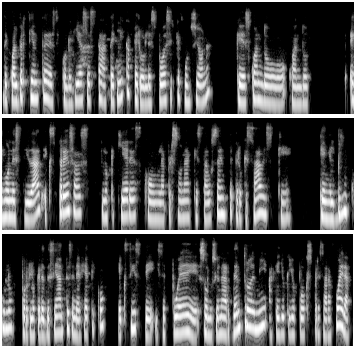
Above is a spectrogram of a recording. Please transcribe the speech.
de cuál vertiente de psicología es esta técnica, pero les puedo decir que funciona, que es cuando, cuando en honestidad expresas lo que quieres con la persona que está ausente, pero que sabes que, que en el vínculo, por lo que les decía antes, energético, existe y se puede solucionar dentro de mí aquello que yo puedo expresar afuera.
